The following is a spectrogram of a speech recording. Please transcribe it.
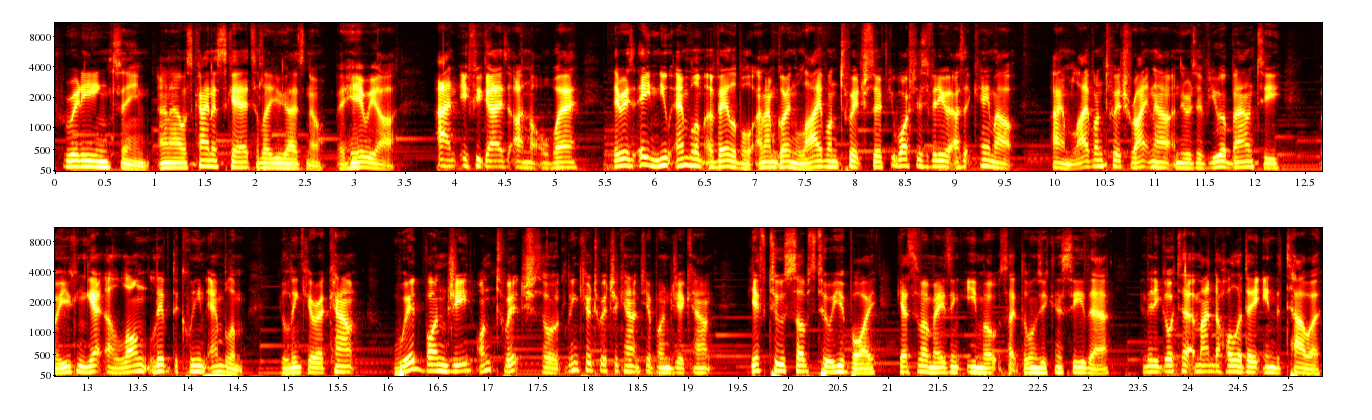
pretty insane, and I was kind of scared to let you guys know, but here we are. And if you guys are not aware, there is a new emblem available, and I'm going live on Twitch. So if you watch this video as it came out, I am live on Twitch right now, and there is a viewer bounty where you can get a Long Live the Queen emblem. You link your account with Bungie on Twitch, so link your Twitch account to your Bungie account, gift two subs to your boy, get some amazing emotes like the ones you can see there, and then you go to Amanda Holliday in the tower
